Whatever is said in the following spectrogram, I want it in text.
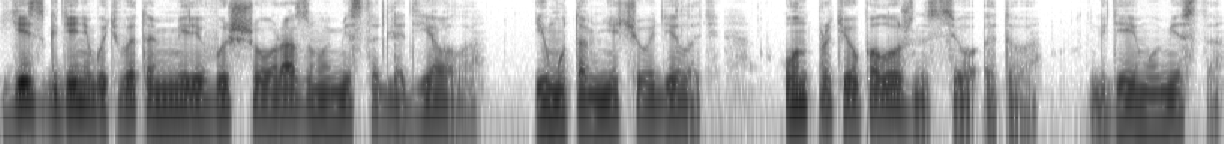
Есть где-нибудь в этом мире высшего разума место для дьявола? Ему там нечего делать. Он противоположность всего этого. Где ему место?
